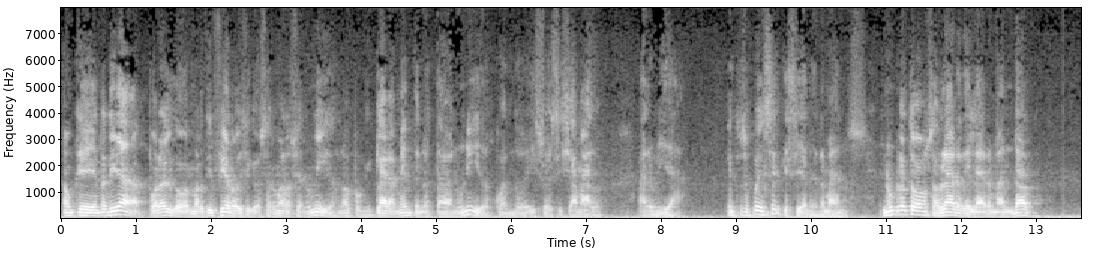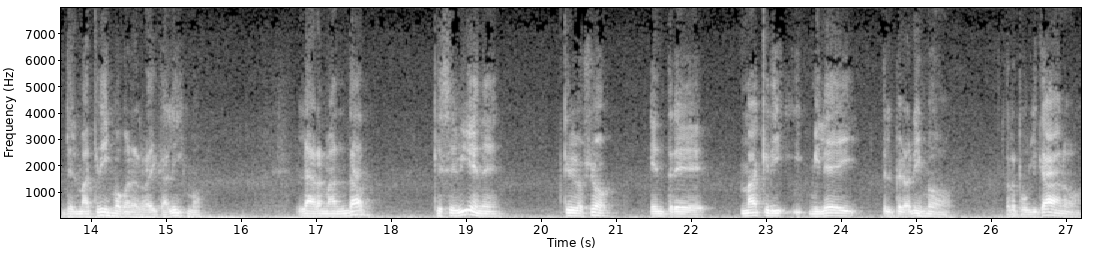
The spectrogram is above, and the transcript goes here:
Aunque en realidad, por algo, Martín Fierro dice que los hermanos sean unidos, ¿no? Porque claramente no estaban unidos cuando hizo ese llamado a la unidad. Entonces puede ser que sean hermanos. En un rato vamos a hablar de la hermandad del macrismo con el radicalismo. La hermandad que se viene, creo yo, entre Macri y Milei, el peronismo republicano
